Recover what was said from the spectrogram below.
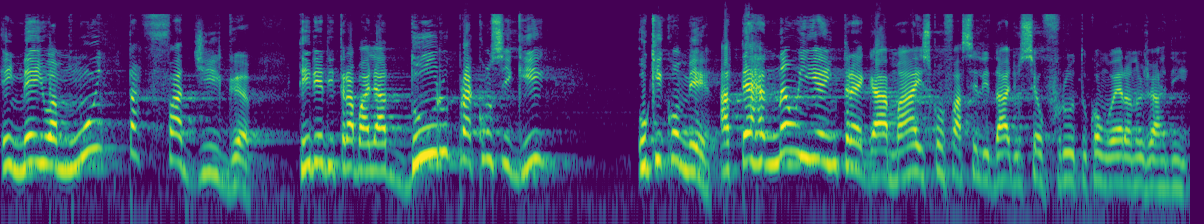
em meio a muita fadiga, teria de trabalhar duro para conseguir o que comer. A terra não ia entregar mais com facilidade o seu fruto, como era no jardim.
